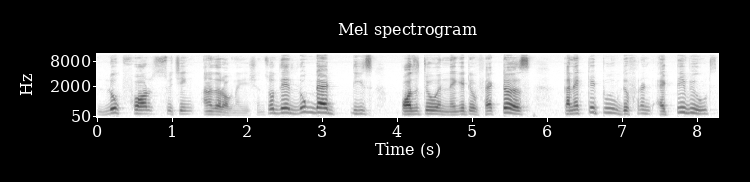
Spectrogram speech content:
look for switching another organization. So, they looked at these positive and negative factors connected to different attributes,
